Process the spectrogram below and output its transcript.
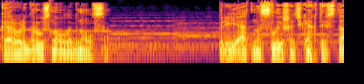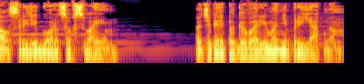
Король грустно улыбнулся. «Приятно слышать, как ты стал среди горцев своим. А теперь поговорим о неприятном».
